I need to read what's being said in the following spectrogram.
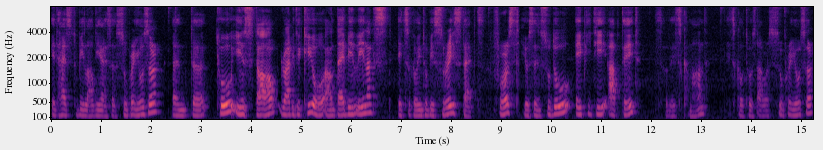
it has to be logged in as a super user. And uh, to install RabbitQ on Debian Linux, it's going to be three steps. First, using sudo apt update. So this command. Let's go to our super user,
